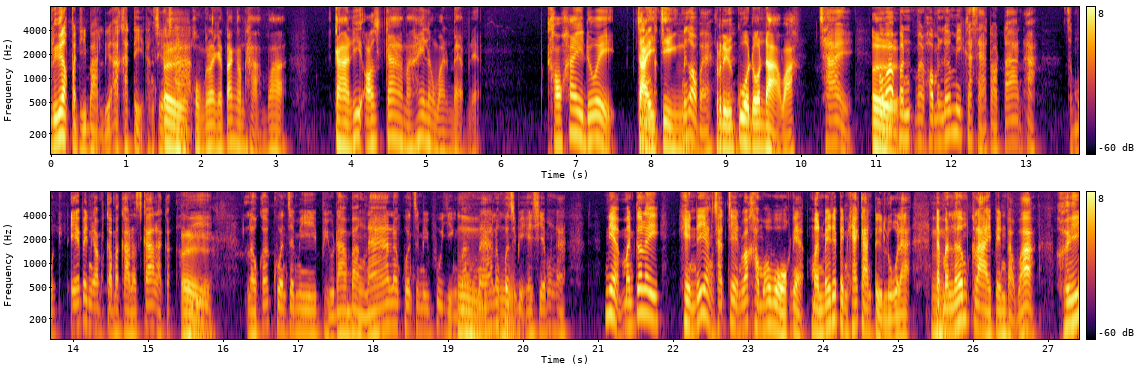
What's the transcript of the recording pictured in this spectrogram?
เลือกปฏิบัติหรืออคติทางเชื้อชาติผมกำลังจะตั้งคำถามว่า การที่ออสการ์มาให้รางวัลแบบเนี้ยเขาให้ด้วยใจจริงนึกออกไหมหรือกลัวโดนด่าวะ ใช่ เพราะว่ามันพอมันเริ่มมีกระแสต่อต้านอะสมมติเอ๊เป็นกรรมการออสการ์แหละก็เฮ้ย เราก็ควรจะมีผิวดำบ้างนะ เราควรจะมีผู้หญิงบ้างนะ เราควรจะมีเอเชียบ้างนะ เนี่ยมันก็เลยเห็นได้อย่างชัดเจนว่าคำว่าโวกเนี่ยมันไม่ได้เป็นแค่การตื่นรู้แล้ว แต่มันเริ่มกลายเป็นแบบว่า เฮ้ย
